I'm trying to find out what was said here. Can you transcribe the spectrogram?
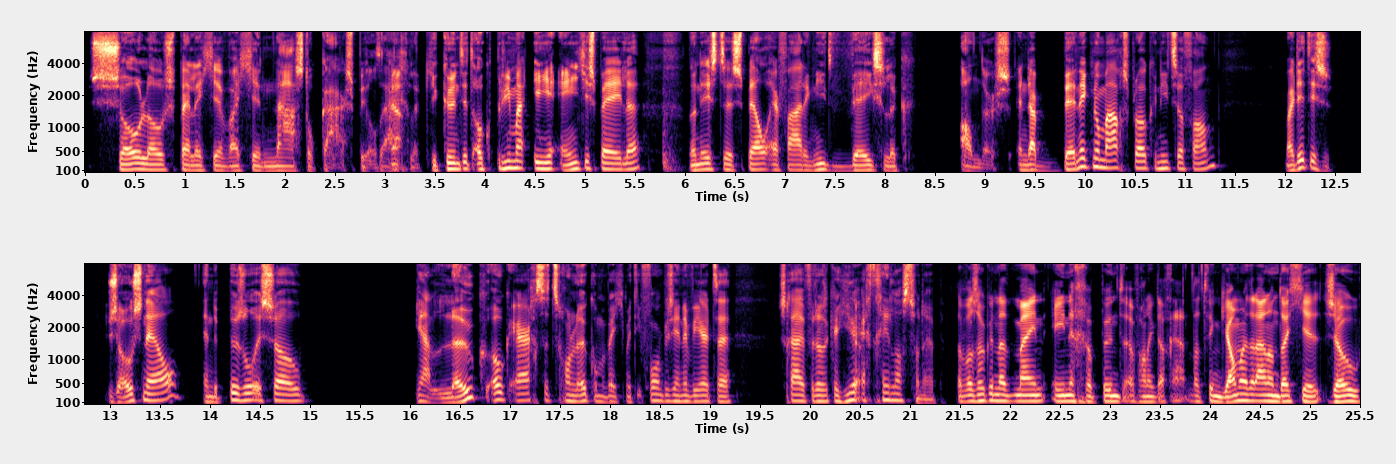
solo spelletje wat je naast elkaar speelt eigenlijk. Je kunt dit ook prima in je eentje spelen. Dan is de spelervaring niet wezenlijk anders. En daar ben ik normaal gesproken niet zo van. Maar dit is zo snel en de puzzel is zo ja, leuk ook ergens. Het is gewoon leuk om een beetje met die vormpjes in en weer te schuiven, dat ik er hier echt geen last van heb. Dat was ook inderdaad mijn enige punt waarvan ik dacht, ja, dat vind ik jammer eraan, omdat je zo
